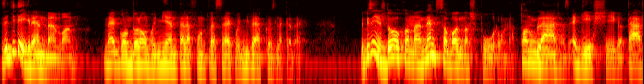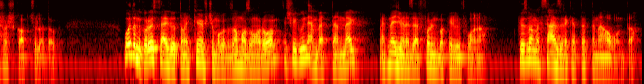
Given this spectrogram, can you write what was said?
Ez egy ideig rendben van. Meggondolom, hogy milyen telefont veszek, vagy mivel közlekedek. De bizonyos dolgokon már nem szabadna spórolni. A tanulás, az egészség, a társas kapcsolatok. Volt, amikor összeállítottam egy könyvcsomagot az Amazonról, és végül nem vettem meg, mert 40 ezer forintba került volna. Közben meg százereket tettem el havonta.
